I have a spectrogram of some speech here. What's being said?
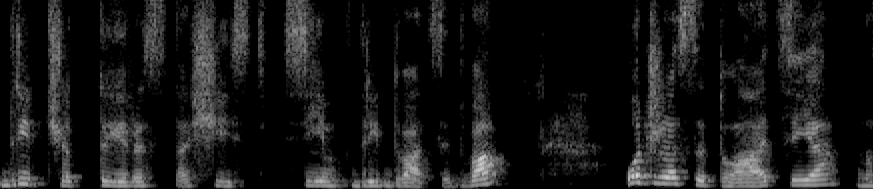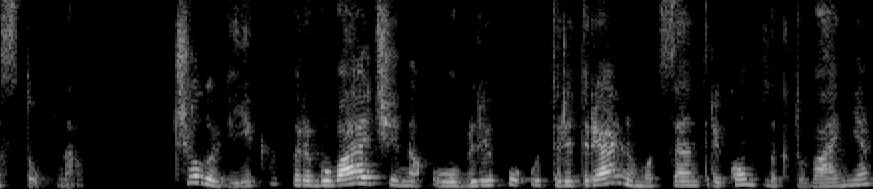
дріб 406, 7, дріб 22. Отже, ситуація наступна. Чоловік, перебуваючи на обліку у територіальному центрі комплектування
